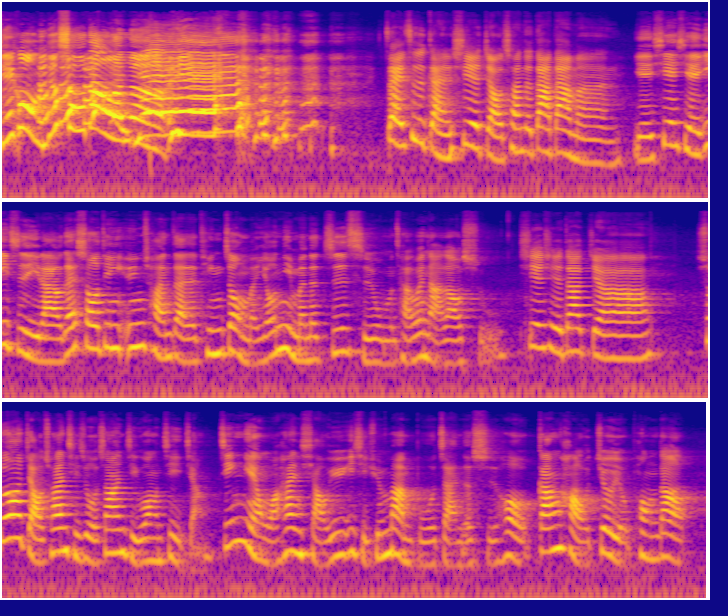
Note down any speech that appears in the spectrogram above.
结果我们就收到了呢。再一次感谢角川的大大们，也谢谢一直以来我在收听晕船仔的听众们，有你们的支持，我们才会拿到书。谢谢大家。说到角川，其实我上一集忘记讲，今年我和小玉一起去漫博展的时候，刚好就有碰到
